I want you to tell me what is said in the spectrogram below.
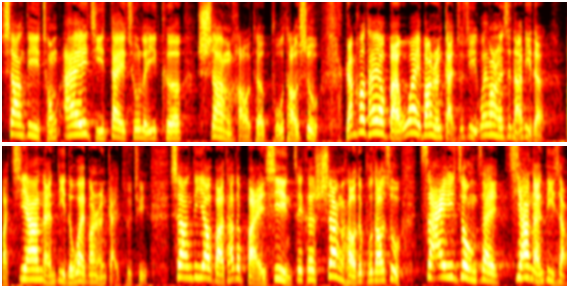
上帝从埃及带出了一棵上好的葡萄树，然后他要把外邦人赶出去。外邦人是哪里的？把迦南地的外邦人赶出去。上帝要把他的百姓这棵上好的葡萄树栽种在迦南地上，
